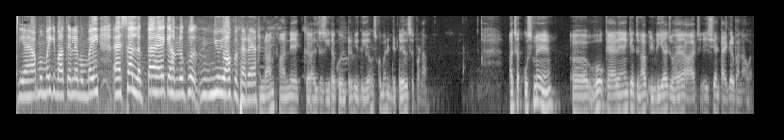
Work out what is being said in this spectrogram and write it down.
दिया है आप मुंबई की बात कर रहे हैं मुंबई ऐसा लगता है कि हम लोग न्यूयॉर्क में फिर रहे हैं। इमरान खान ने एक अल जजीरा को इंटरव्यू दिया उसको मैंने डिटेल से पढ़ा। अच्छा उसमें वो कह रहे हैं कि जनाब इंडिया जो है आज एशियन टाइगर बना हुआ है।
